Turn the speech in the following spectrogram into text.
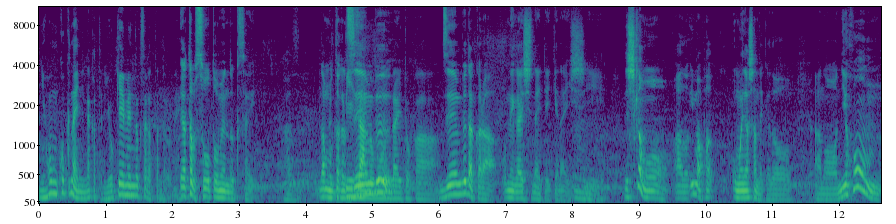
日本国内にいなかったら余計面倒くさかったんだろうね。いや多分相当面倒くさいはず。だだからビザの全部問題とか。全部だからお願いしないといけないし、でしかもあの今パ思い出したんだけどあの日本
